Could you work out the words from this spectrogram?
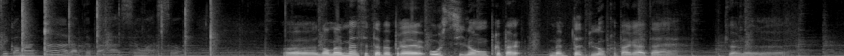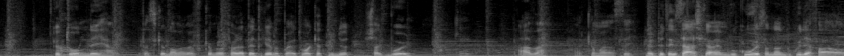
C'est combien de temps la préparation à ça? Euh, normalement, c'est à peu près aussi long, prépar- même peut-être plus long terre que le, le- que Ah tourner. hein. Parce que normalement, il faut comme là, faire la pétrir à peu près 3-4 minutes chaque boule OK. avant de commencer. Mais le pétrissage, c'est quand même beaucoup, ça demande beaucoup d'efforts.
